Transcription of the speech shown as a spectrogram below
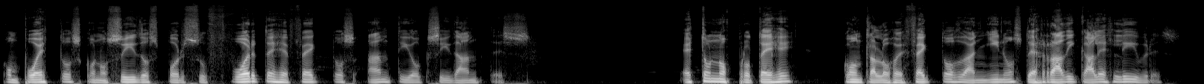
compuestos conocidos por sus fuertes efectos antioxidantes. Esto nos protege contra los efectos dañinos de radicales libres.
